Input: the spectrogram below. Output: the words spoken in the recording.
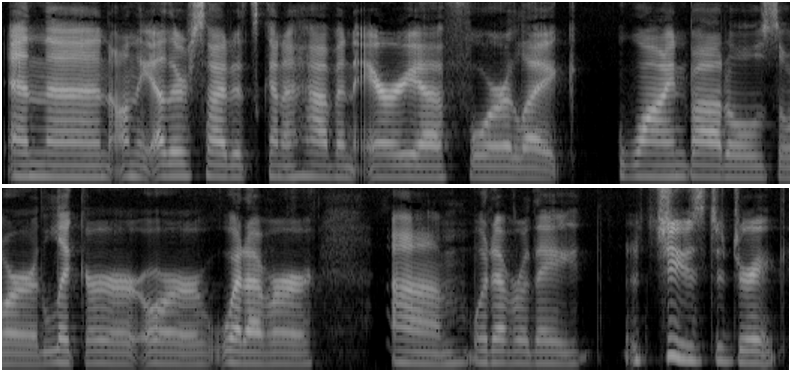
And then on the other side, it's going to have an area for like wine bottles or liquor or whatever, um, whatever they choose to drink.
